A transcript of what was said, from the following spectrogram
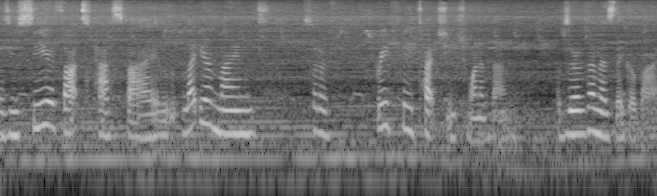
As you see your thoughts pass by, let your mind sort of briefly touch each one of them. Observe them as they go by.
